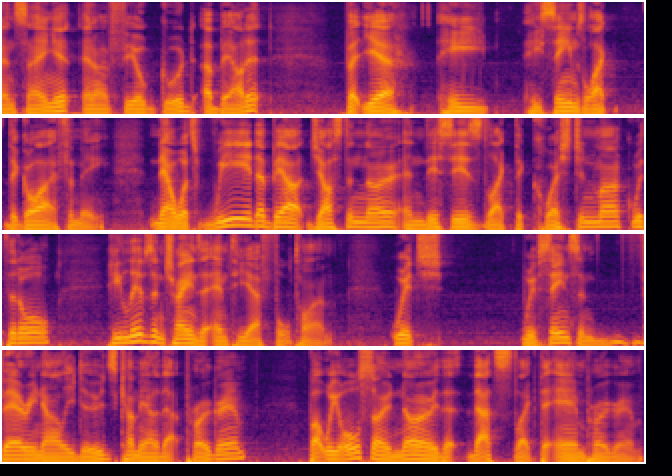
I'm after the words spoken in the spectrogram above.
and saying it, and I feel good about it. But yeah, he he seems like the guy for me. Now, what's weird about Justin though, and this is like the question mark with it all, he lives and trains at MTF full time, which we've seen some very gnarly dudes come out of that program, but we also know that that's like the AM program.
